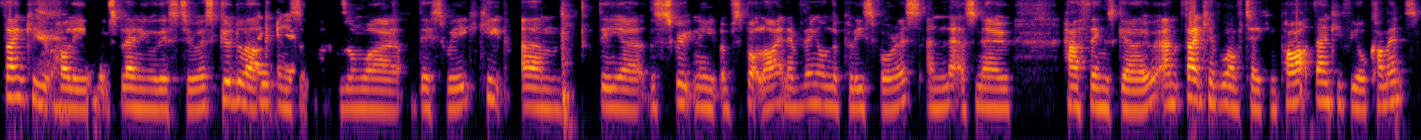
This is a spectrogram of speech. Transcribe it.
Thank you, Hollie, for explaining all this to us. Good luck in on Wyre this week. Keep um, the uh, the scrutiny of Spotlight and everything on the police for us, and let us know how things go. And um, thank you everyone for taking part. Thank you for your comments.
